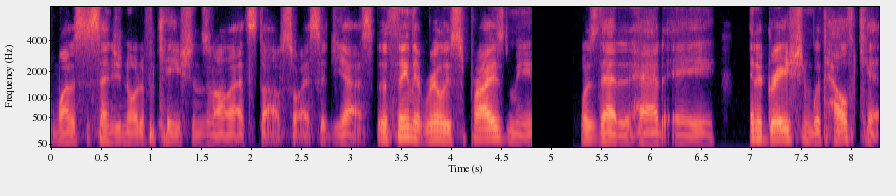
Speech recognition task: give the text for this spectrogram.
want us to send you notifications and all that stuff? So I said yes. The thing that really surprised me was that it had a integration with HealthKit.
